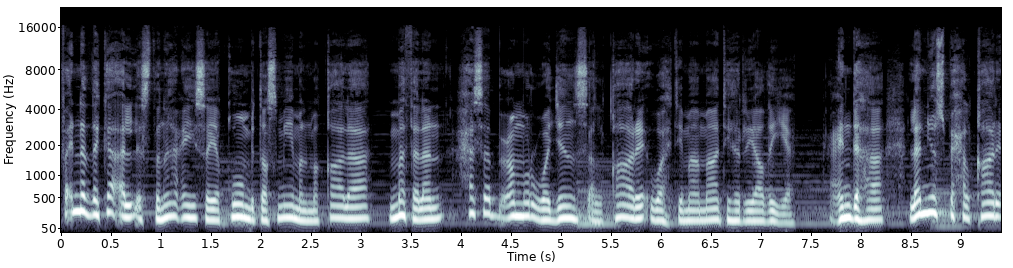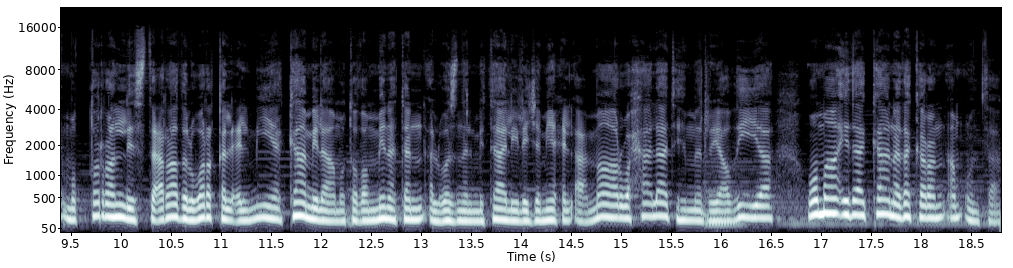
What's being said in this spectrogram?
فإن الذكاء الاصطناعي سيقوم بتصميم المقالة مثلا حسب عمر وجنس القارئ واهتماماته الرياضية عندها لن يصبح القارئ مضطرا لاستعراض الورقة العلمية كاملة متضمنة الوزن المثالي لجميع الأعمار وحالاتهم الرياضية وما إذا كان ذكرا أم أنثى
